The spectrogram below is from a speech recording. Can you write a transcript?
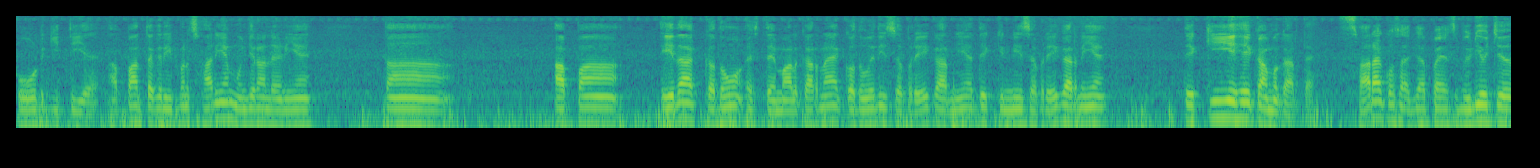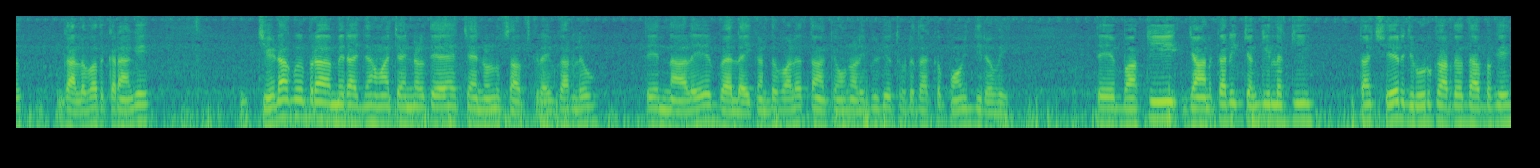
ਫੋਟ ਕੀਤੀ ਹੈ, ਆਪਾਂ ਤਕਰੀਬਨ ਸਾਰੀਆਂ ਮੁੰਜਰਾਂ ਲੈਣੀਆਂ ਤਾਂ ਆਪਾਂ ਇਹਦਾ ਕਦੋਂ ਇਸਤੇਮਾਲ ਕਰਨਾ ਹੈ, ਕਦੋਂ ਇਹਦੀ ਸਪਰੇਅ ਕਰਨੀ ਹੈ ਤੇ ਕਿੰਨੀ ਸਪਰੇਅ ਕਰਨੀ ਹੈ ਤੇ ਕੀ ਇਹ ਕੰਮ ਕਰਦਾ ਹੈ। ਸਾਰਾ ਕੁਝ ਅੱਜ ਆਪਾਂ ਇਸ ਵੀਡੀਓ 'ਚ ਗੱਲਬਾਤ ਕਰਾਂਗੇ। ਜਿਹੜਾ ਕੋਈ ਭਰਾ ਮੇਰਾ ਨਵਾਂ ਚੈਨਲ ਤੇ ਆਇਆ ਚੈਨਲ ਨੂੰ ਸਬਸਕ੍ਰਾਈਬ ਕਰ ਲਿਓ ਤੇ ਨਾਲੇ ਬੈਲ ਆਈਕਨ ਦਬਾ ਲਿਓ ਤਾਂ ਕਿ ਆਉਣ ਵਾਲੀ ਵੀਡੀਓ ਤੁਹਾਡੇ ਤੱਕ ਪਹੁੰਚਦੀ ਰਹੇ ਤੇ ਬਾਕੀ ਜਾਣਕਾਰੀ ਚੰਗੀ ਲੱਗੀ ਤਾਂ ਸ਼ੇਅਰ ਜ਼ਰੂਰ ਕਰ ਦਿਓ ਦੱਬ ਕੇ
